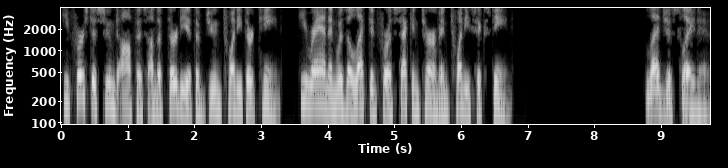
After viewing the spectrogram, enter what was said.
He first assumed office on 30 June 2013. He ran and was elected for a second term in 2016. Legislative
